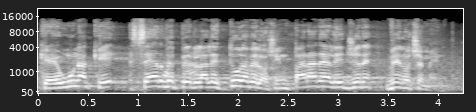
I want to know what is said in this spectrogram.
che è una che serve per la lettura veloce, imparare a leggere velocemente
